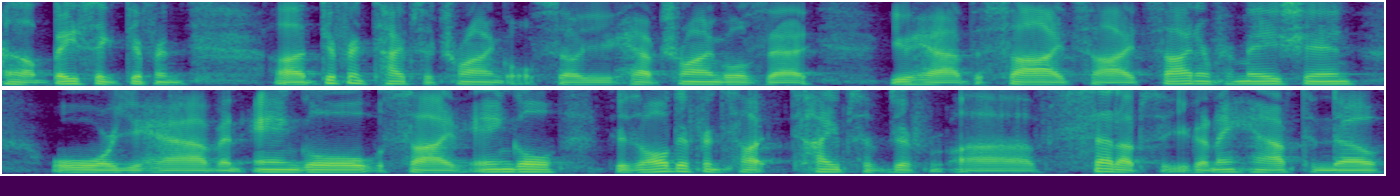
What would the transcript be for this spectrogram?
uh, basic different uh, different types of triangles. So you have triangles that you have the side, side, side information, or you have an angle, side angle. There's all different types of different uh, setups that you're going to have to know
